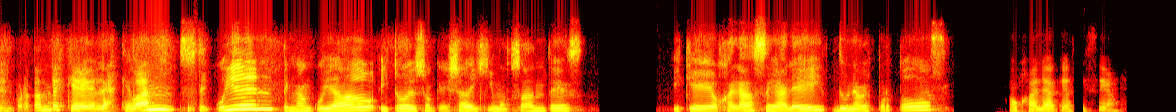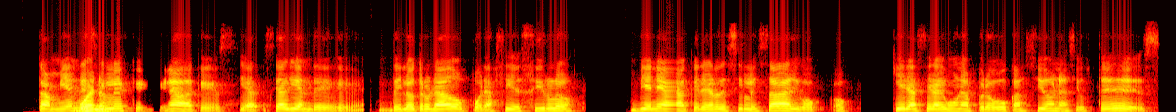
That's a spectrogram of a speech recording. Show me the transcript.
Lo importante es que las que van se cuiden, tengan cuidado y todo eso que ya dijimos antes y que ojalá sea ley de una vez por todas. Ojalá que así sea. También Bueno, decirles que, que nada, que si, a- si alguien de, del otro lado, por así decirlo, viene a querer decirles algo o quiere hacer alguna provocación hacia ustedes,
